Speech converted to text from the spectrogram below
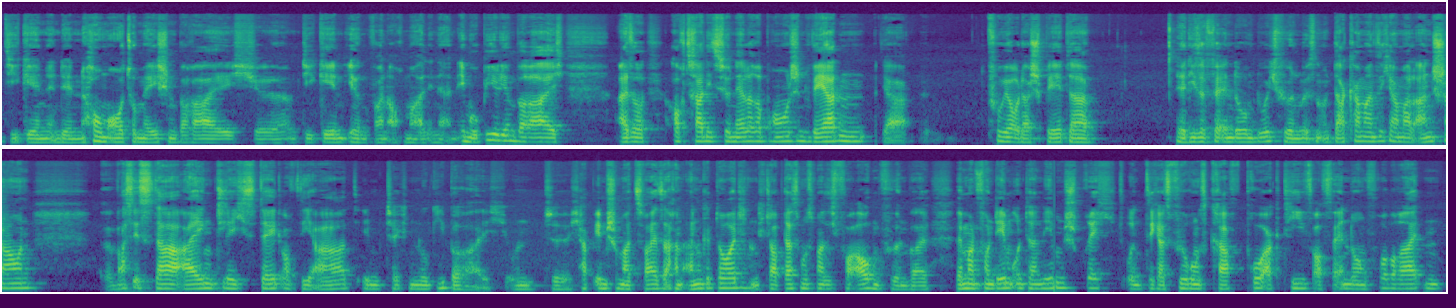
die gehen in den Home Automation Bereich, äh, die gehen irgendwann auch mal in den Immobilienbereich. Also auch traditionellere Branchen werden ja früher oder später ja, diese Veränderung durchführen müssen. Und da kann man sich ja mal anschauen, was ist da eigentlich State of the Art im Technologiebereich? Und äh, ich habe eben schon mal zwei Sachen angedeutet und ich glaube, das muss man sich vor Augen führen, weil wenn man von dem Unternehmen spricht und sich als Führungskraft proaktiv auf Veränderungen vorbereiten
